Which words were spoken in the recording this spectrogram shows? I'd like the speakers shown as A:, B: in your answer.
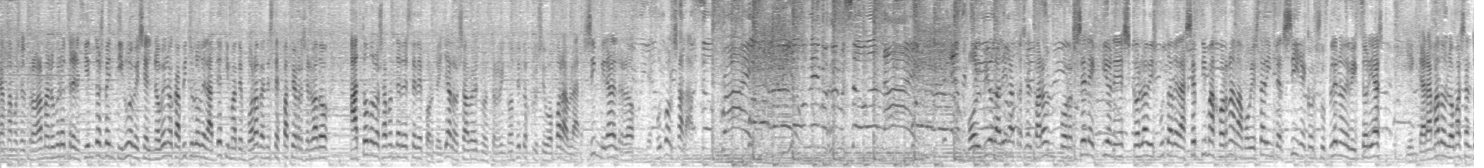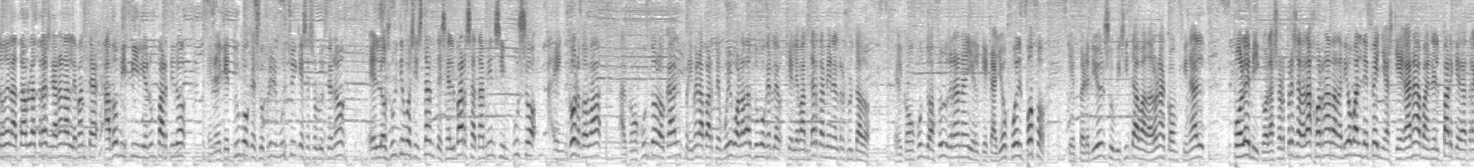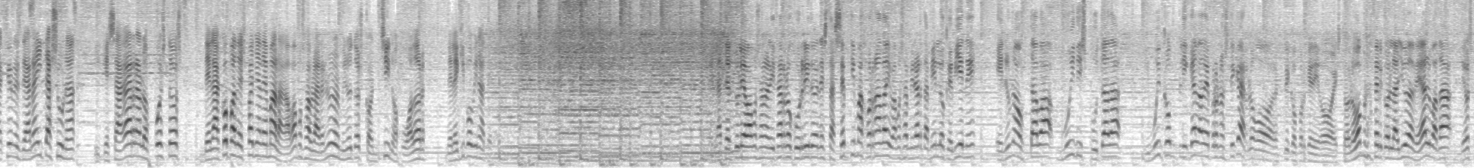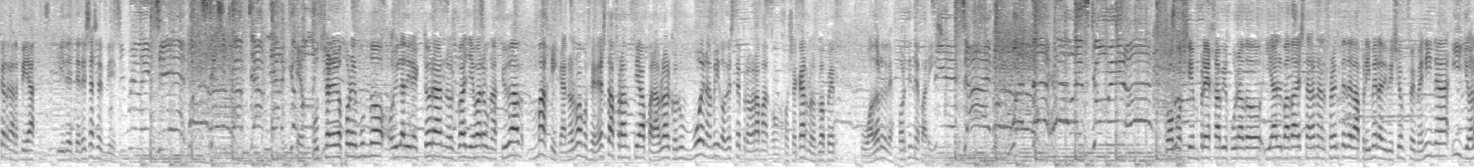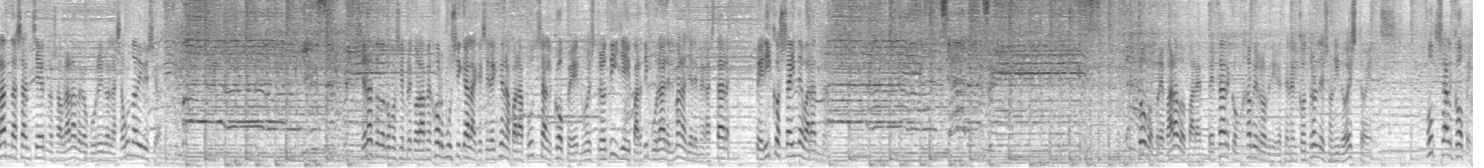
A: alcanzamos el programa número 329, es el noveno capítulo de la décima temporada en este espacio reservado a todos los amantes de este deporte. Ya lo sabes, nuestro rinconcito exclusivo para hablar sin mirar el reloj de fútbol sala. Volvió la liga tras el parón por selecciones con la disputa de la séptima jornada. Movistar Inter sigue con su pleno de victorias y encaramado en lo más alto de la tabla tras ganar al Levante a domicilio en un partido en el que tuvo que sufrir mucho y que se solucionó en los últimos instantes. El Barça también se impuso en Córdoba al conjunto local. Primera parte muy igualada, tuvo que, levantar también el resultado. El conjunto azulgrana y el que cayó fue el Pozo, que perdió en su visita a Badalona con final polémico. La sorpresa de la jornada la dio Valdepeñas, que ganaba en el parque de atracciones de Anaitasuna y que se agarra a los puestos de la Copa de España de Málaga. Vamos a hablar en unos minutos con Chino, jugador del equipo Binatero. En la tertulia vamos a analizar lo ocurrido en esta séptima jornada y vamos a mirar también lo que viene en una octava muy disputada y muy complicada de pronosticar. Luego explico por qué digo esto. Lo vamos a hacer con la ayuda de Álvada, de Óscar García y de Teresa Sendín. En Futsaleros por el Mundo, hoy la directora nos va a llevar a una ciudad mágica. Nos vamos a ir a esta Francia para hablar con un buen amigo de este programa, con José Carlos López, jugador del Sporting de París. Como siempre, Javi Jurado y Álvada estarán al frente de la primera división femenina y Yolanda Sánchez nos hablará de lo ocurrido en la segunda división. Será todo como siempre con la mejor música, la que selecciona para Futsal Cope nuestro DJ particular, el manager de Megastar, Perico Sain de Baranda. Todo preparado para empezar con Javi Rodríguez en el control de sonido. Esto es Futsal Cope.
